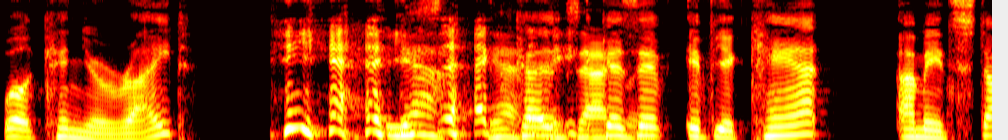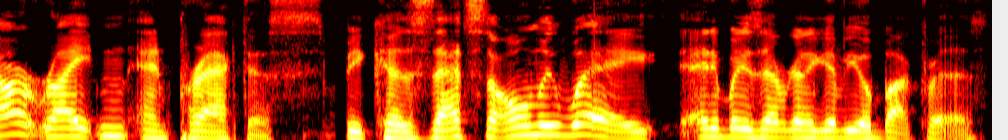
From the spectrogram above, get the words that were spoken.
"Well, can you write?" yeah, Yeah, exactly. yeah. Because Exactly. if if you can't, I mean, start writing and practice because that's the only way anybody's ever going to give you a buck for this.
